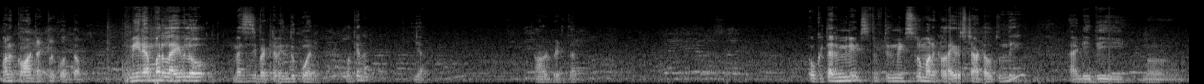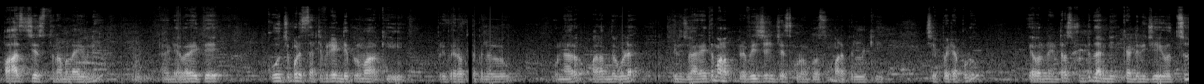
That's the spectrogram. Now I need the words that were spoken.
మనం కాంటాక్ట్లోకి వద్దాం. మీ నెంబర్ లైవ్లో మెసేజ్ పెట్టడం ఎందుకు అని. ఓకేనా? యా. ఆవిడ పెడతారు. ఒక టెన్ మినిట్స్ ఫిఫ్టీన్ మినిట్స్లో మనకు లైవ్ స్టార్ట్ అవుతుంది. అండ్ ఇది పాస్ చేస్తున్నాం లైవ్ని. అండ్ ఎవరైతే కూచిపూడి సర్టిఫికేట్ డిప్లొమాకి ప్రిపేర్ అవుతున్న పిల్లలు ఉన్నారో వాళ్ళందరూ కూడా దీన్ని జాయిన్ అయితే మనం రివిజన్ చేసుకోవడం కోసం మన పిల్లలకి చెప్పేటప్పుడు ఎవరైనా ఇంట్రెస్ట్ ఉంటే దాన్ని కంటిన్యూ చేయవచ్చు.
